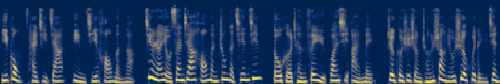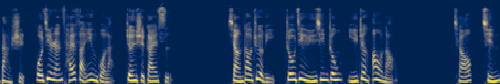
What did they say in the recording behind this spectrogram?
一共才几家顶级豪门啊？竟然有三家豪门中的千金都和陈飞宇关系暧昧，这可是省城上流社会的一件大事。我竟然才反应过来，真是该死！想到这里，周静云心中一阵懊恼。乔、秦、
